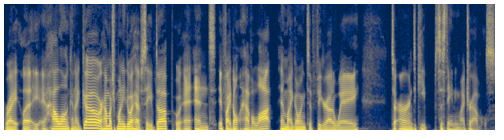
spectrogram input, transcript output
right? Like, eh, eh, how long can I go, or how much money do I have saved up? And if I don't have a lot, am I going to figure out a way to earn to keep sustaining my travels?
